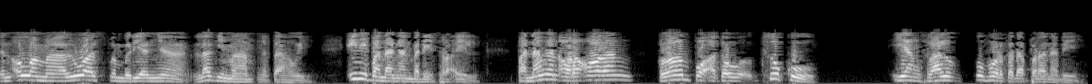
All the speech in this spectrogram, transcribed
dan Allah maha luas pemberiannya lagi maha mengetahui. Ini pandangan Bani Israel. Pandangan orang-orang kelompok atau suku yang selalu kufur terhadap para nabi.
